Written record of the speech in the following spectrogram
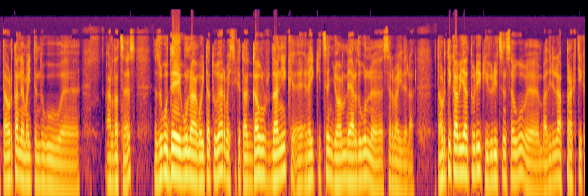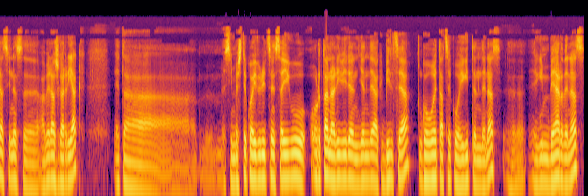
eta hortan emaiten dugu e, ardatza ez. Ez dugu de eguna goitatu behar, baizik eta gaur danik e, eraikitzen joan behar dugun e, zerbait dela. Eta hortik abiaturik iduritzen zaugu, e, badirela praktika zinez aberasgarriak, eta ezinbestekoa iduritzen zaigu hortan ari diren jendeak biltzea, gogoetatzeko egiten denaz, egin behar denaz,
